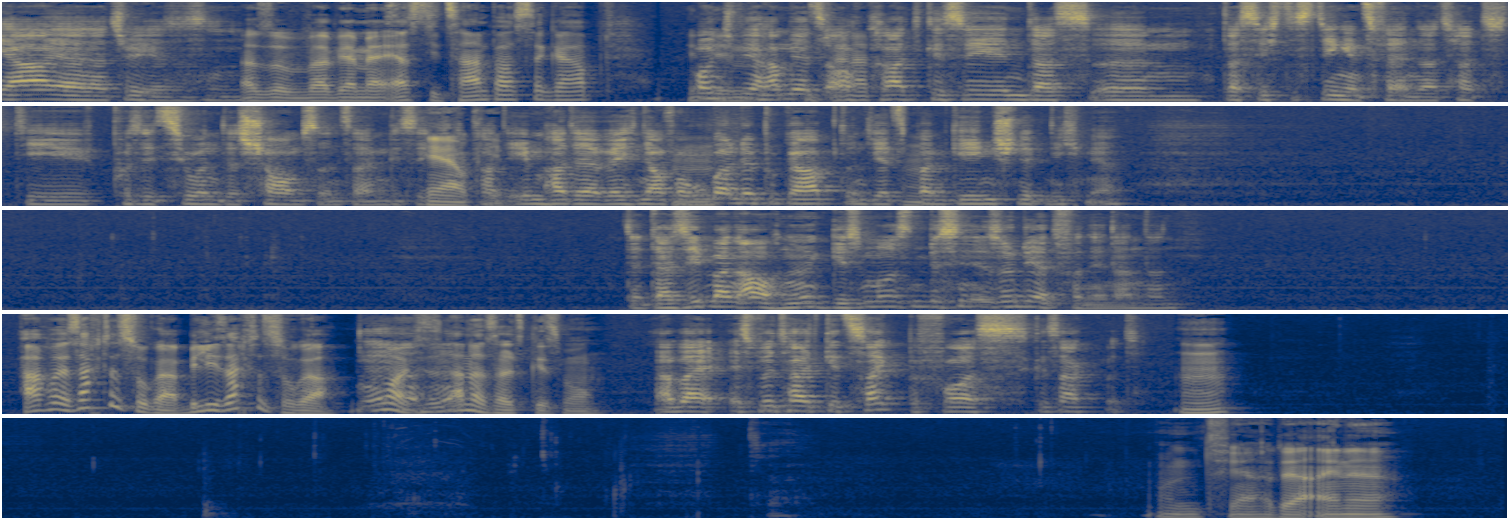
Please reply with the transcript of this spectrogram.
Ja, ja, natürlich ist es ein. Also, weil wir haben ja erst die Zahnpasta gehabt. Und wir haben jetzt auch gerade gesehen, dass, ähm, dass sich das Ding jetzt verändert hat, die Position des Schaums in seinem Gesicht. Ja, okay. Gerade eben hat er welchen auf der mhm. Oberlippe gehabt und jetzt mhm. beim Gegenschnitt nicht mehr. Da, da, sieht man auch, ne? Gizmo ist ein bisschen isoliert von den anderen. Ach, er sagt es sogar. Billy sagt es sogar. Ja, oh, das ist anders als Gizmo. Aber es wird halt gezeigt, bevor es gesagt wird. Mhm. Und ja, der eine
